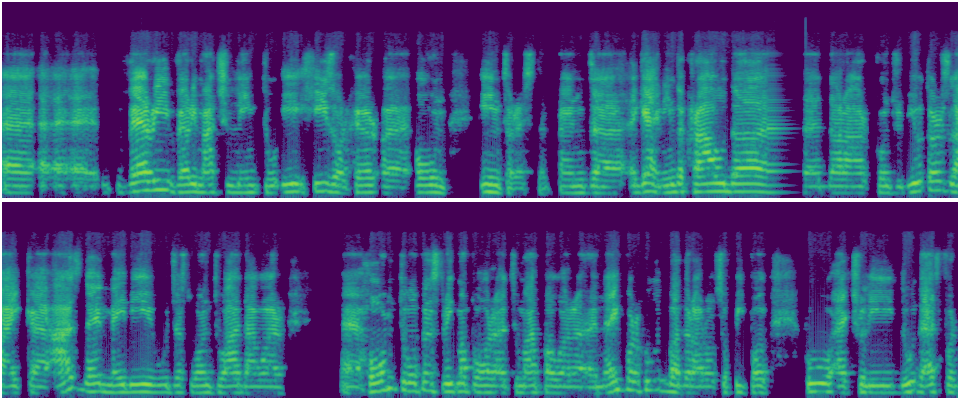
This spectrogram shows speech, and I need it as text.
uh, uh, uh very, very much linked to his or her own interest. And again, in the crowd, there are contributors like us that maybe we just want to add our uh, home to OpenStreetMap or uh, to map our uh, neighborhood, but there are also people who actually do that for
